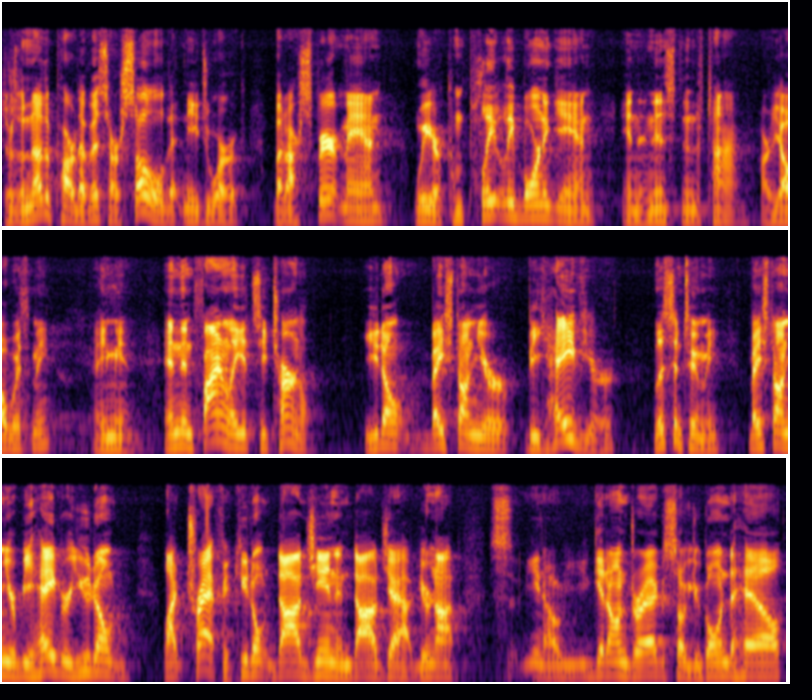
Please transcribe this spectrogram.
There's another part of us, our soul, that needs work, but our spirit man, we are completely born again in an instant of time. Are y'all with me? Amen. And then finally, it's eternal. You don't, based on your behavior, listen to me, based on your behavior, you don't like traffic. You don't dodge in and dodge out. You're not, you know, you get on drugs, so you're going to hell.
